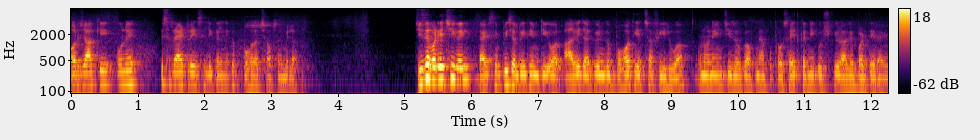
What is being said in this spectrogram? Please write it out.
और जाके उन्हें इस रैट रेस से निकलने का बहुत अच्छा अवसर मिला। चीज़ें बड़ी अच्छी गई लाइफ सिंपली चल रही थी उनकी और आगे जाके उनको बहुत ही अच्छा फील हुआ। उन्होंने इन चीज़ों को अपने आप को प्रोत्साहित करने की कोशिश की और आगे बढ़ते रहे।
